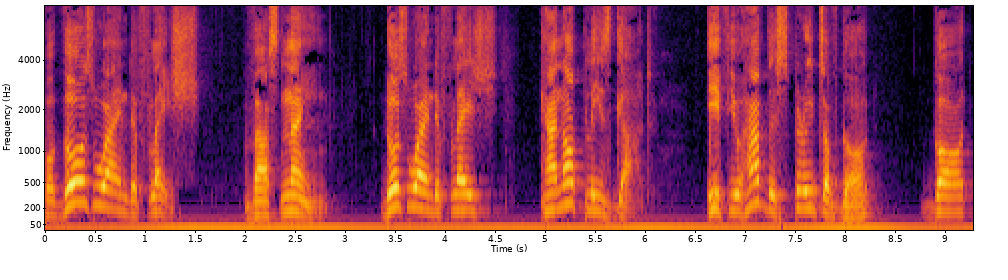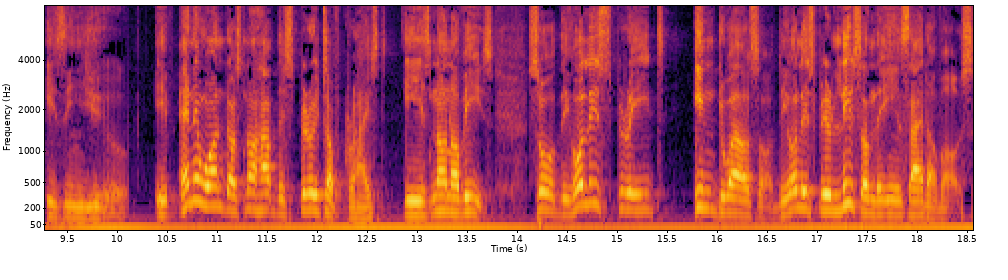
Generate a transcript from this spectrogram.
for those who are in the flesh, verse 9, those who are in the flesh cannot please God. If you have the Spirit of God, God is in you. If anyone does not have the Spirit of Christ, he is none of his. So the Holy Spirit indwells us. The Holy Spirit lives on the inside of us.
